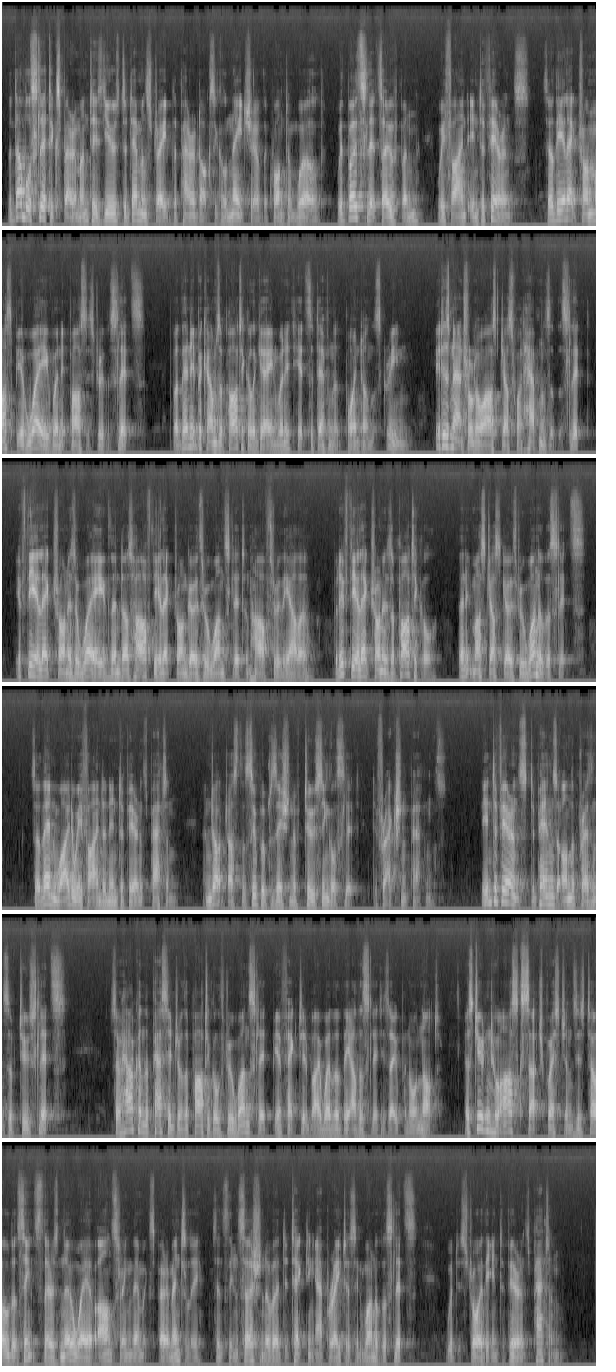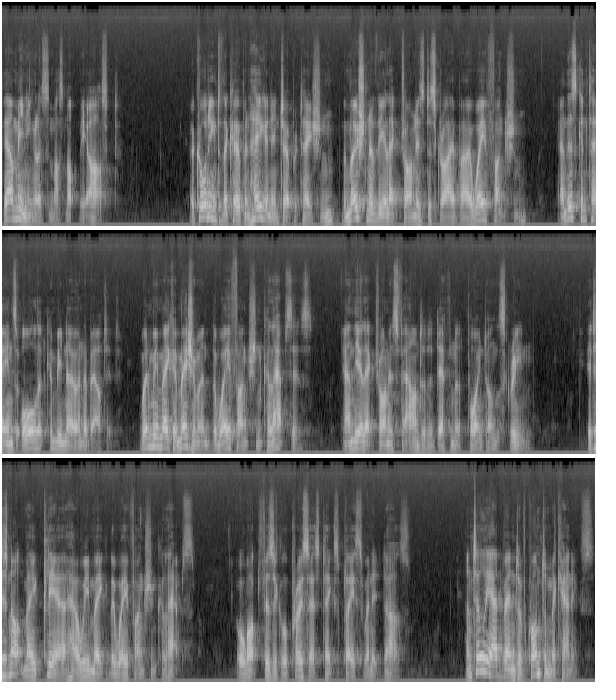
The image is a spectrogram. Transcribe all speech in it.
The double slit experiment is used to demonstrate the paradoxical nature of the quantum world. With both slits open, we find interference. So the electron must be a wave when it passes through the slits, but then it becomes a particle again when it hits a definite point on the screen. It is natural to ask just what happens at the slit. If the electron is a wave, then does half the electron go through one slit and half through the other? But if the electron is a particle, then it must just go through one of the slits. So then why do we find an interference pattern, and not just the superposition of two single slit diffraction patterns? The interference depends on the presence of two slits. So how can the passage of the particle through one slit be affected by whether the other slit is open or not? A student who asks such questions is told that since there is no way of answering them experimentally, since the insertion of a detecting apparatus in one of the slits would destroy the interference pattern, they are meaningless and must not be asked. According to the Copenhagen interpretation, the motion of the electron is described by a wave function, and this contains all that can be known about it. When we make a measurement, the wave function collapses, and the electron is found at a definite point on the screen. It is not made clear how we make the wave function collapse, or what physical process takes place when it does. Until the advent of quantum mechanics,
